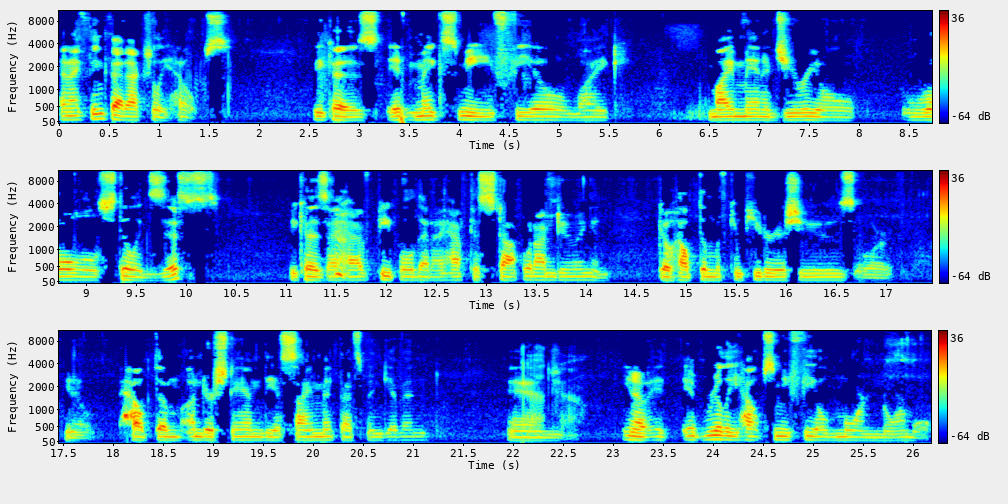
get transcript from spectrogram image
And I think that actually helps because it makes me feel like my managerial role still exists because I Hmm. have people that I have to stop what I'm doing and go help them with computer issues or, you know, help them understand the assignment that's been given. And, Gotcha. you know, it, it really helps me feel more normal.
